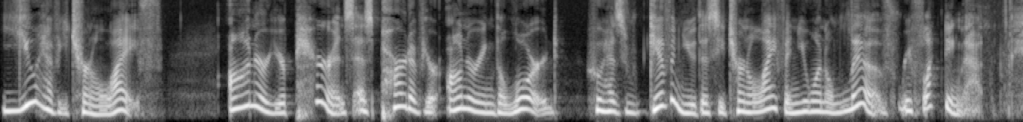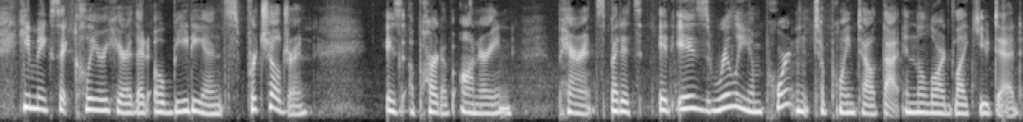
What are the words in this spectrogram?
You have eternal life honor your parents as part of your honoring the Lord who has given you this eternal life and you want to live reflecting that. He makes it clear here that obedience for children is a part of honoring parents, but it's it is really important to point out that in the Lord like you did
